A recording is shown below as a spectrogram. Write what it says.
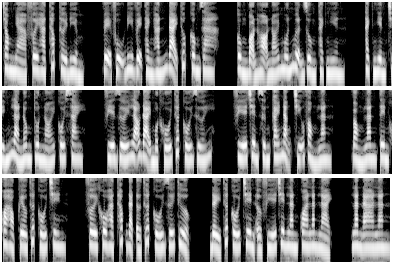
trong nhà phơi hạt thóc thời điểm, vệ phụ đi vệ thành hắn đại thúc công gia. Cùng bọn họ nói muốn mượn dùng thạch nghiền. Thạch nghiền chính là nông thôn nói cối say. Phía dưới lão đại một khối thất cối dưới. Phía trên xứng cái nặng chĩu vòng lăn. Vòng lăn tên khoa học kêu thất cối trên. Phơi khô hạt thóc đặt ở thất cối dưới thượng. Đẩy thất cối trên ở phía trên lăn qua lăn lại. Lăn a lăn,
